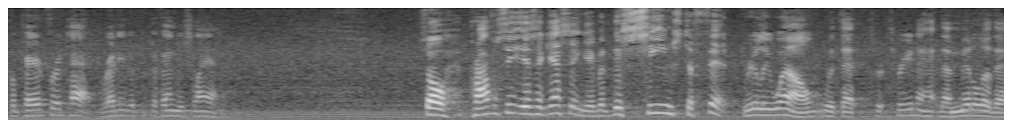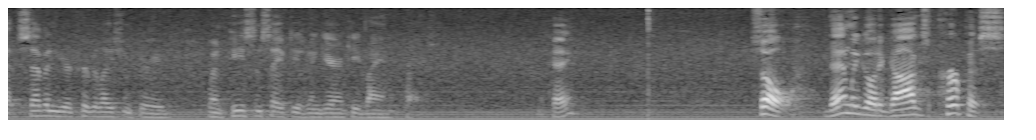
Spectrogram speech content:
prepared for attack, ready to defend its land. So prophecy is a guessing game, but this seems to fit really well with that th- three and a half, the middle of that seven-year tribulation period when peace and safety has been guaranteed by Antichrist. Okay. So then we go to Gog's purpose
